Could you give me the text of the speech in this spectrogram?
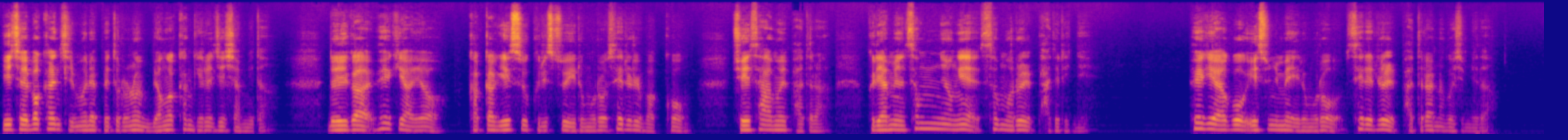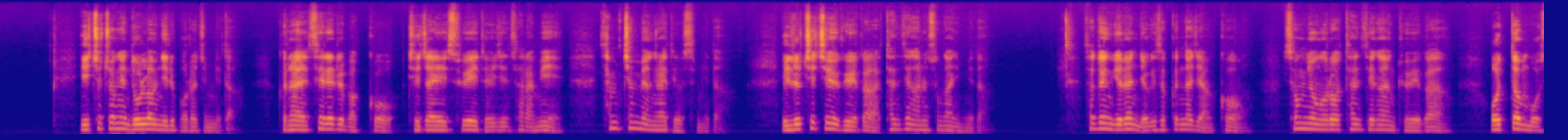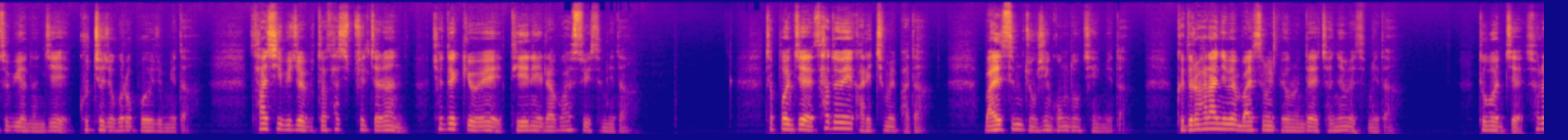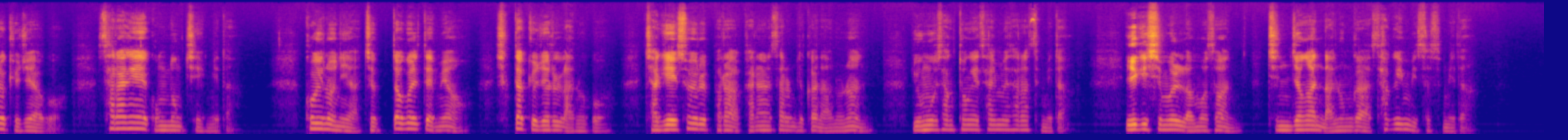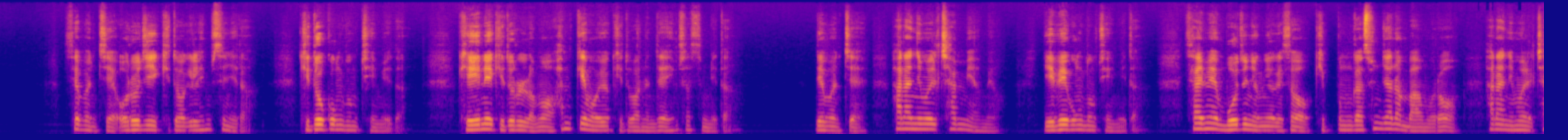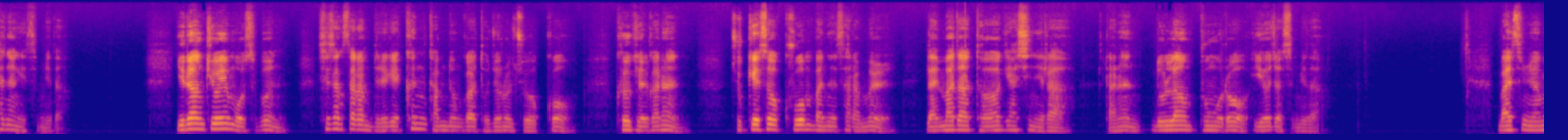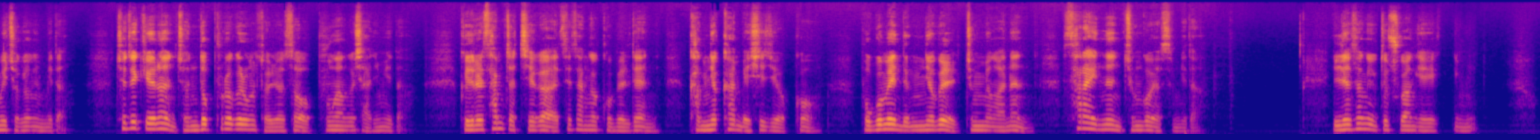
이 절박한 질문에 베드로는 명확한 길을 제시합니다. 너희가 회개하여 각각 예수 그리스도의 이름으로 세례를 받고 죄 사함을 받으라. 그리하면 성령의 선물을 받으리니. 회개하고 예수님의 이름으로 세례를 받으라는 것입니다. 이 초청에 놀라운 일이 벌어집니다. 그날 세례를 받고 제자의 수에 더해진 사람이 3천명이나 되었습니다. 인류 최초의 교회가 탄생하는 순간입니다. 사도행전은 여기서 끝나지 않고 성령으로 탄생한 교회가 어떤 모습이었는지 구체적으로 보여줍니다. 42절부터 47절은 초대교회의 DNA라고 할 수 있습니다. 첫 번째, 사도의 가르침을 받아 말씀 중심 공동체입니다. 그들은 하나님의 말씀을 배우는데 전념했습니다. 두 번째, 서로 교제하고 사랑의 공동체입니다. 코이노니아, 즉 떡을 떼며 식탁 교제를 나누고 자기의 소유를 팔아 가난한 사람들과 나누는 유무상통의 삶을 살았습니다. 이기심을 넘어선 진정한 나눔과 사귐이 있었습니다. 세 번째, 오로지 기도하기를 힘쓰니라. 기도 공동체입니다. 개인의 기도를 넘어 함께 모여 기도하는 데 힘썼습니다. 네 번째, 하나님을 찬미하며 예배 공동체입니다. 삶의 모든 영역에서 기쁨과 순전한 마음으로 하나님을 찬양했습니다. 이러한 교회의 모습은 세상 사람들에게 큰 감동과 도전을 주었고 그 결과는 주께서 구원받는 사람을 날마다 더하게 하시니라 라는 놀라운 붕으로 이어졌습니다. 말씀 영미 적용입니다. 초대교회는 전도 프로그램을 돌려서 부흥한 것이 아닙니다. 그들의 삶 자체가 세상과 구별된 강력한 메시지였고 복음의 능력을 증명하는 살아있는 증거였습니다. 1년 성경도 주간 계획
